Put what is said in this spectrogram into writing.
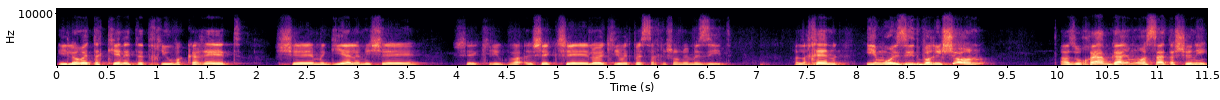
היא לא מתקנת את חיוב הכרת שמגיע למי ש... שהקריב, כבר- ש... שלא הקריב את פסח ראשון במזיד. אז לכן, אם הוא הזיד בראשון, אז הוא חייב גם אם הוא עשה את השני.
